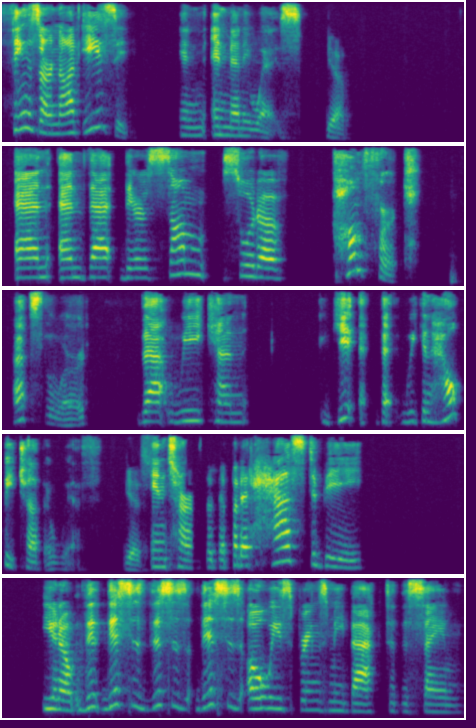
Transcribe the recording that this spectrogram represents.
things are not easy in in many ways. Yeah. And and that there's some sort of comfort, that's the word, that we can get that we can help each other with. Yes. In terms of that. But it has to be you know th- this is this is this is always brings me back to the same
